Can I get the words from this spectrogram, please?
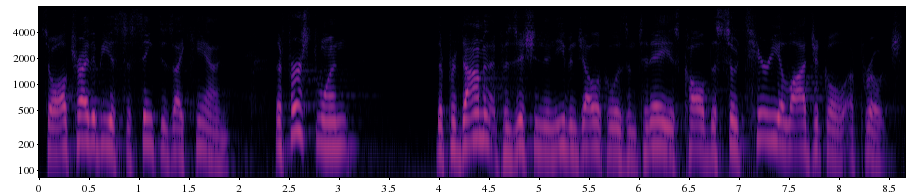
so I'll try to be as succinct as I can. The first one, the predominant position in evangelicalism today, is called the soteriological approach.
